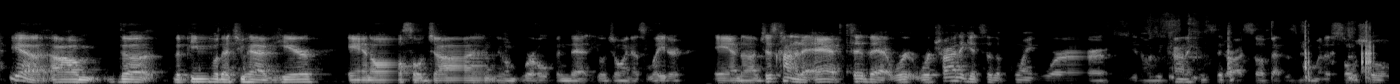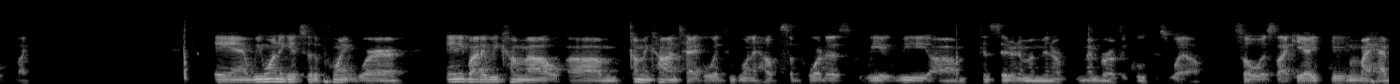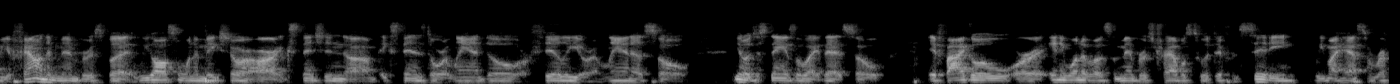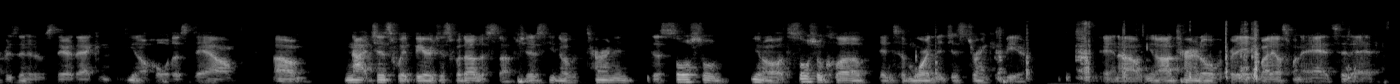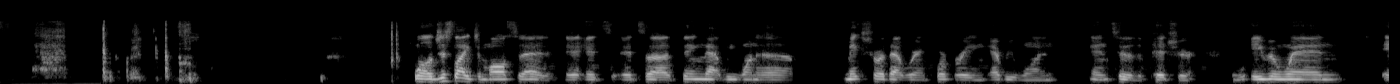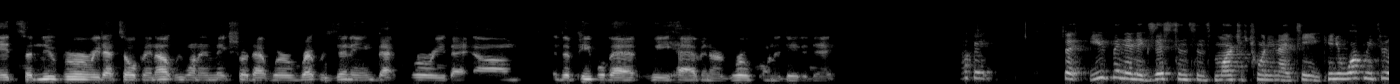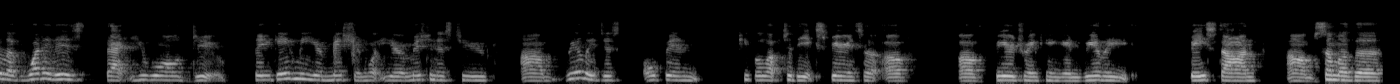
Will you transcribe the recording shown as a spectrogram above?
Yeah, um, the the people that you have here, and also John, you know, we're hoping that he'll join us later. And uh, just kind of to add to that, we're we're trying to get to the point where you know we kind of consider ourselves at this moment a social like, and we want to get to the point where anybody we come out um, come in contact with who want to help support us, we we um, consider them a member member of the group as well. So it's like, yeah, you might have your founding members, but we also want to make sure our extension um, extends to Orlando or Philly or Atlanta. So, you know, just things like that. So if I go or any one of us members travels to a different city, we might have some representatives there that can, you know, hold us down. Um, not just with beer, just with other stuff. Just you know, turning the social, you know, social club into more than just drinking beer. And I'll, you know, I'll turn it over anybody else want to add to that. Well, just like Jamal said, it, it's it's a thing that we want to make sure that we're incorporating everyone into the picture, even when it's a new brewery that's opening up. We want to make sure that we're representing that brewery that um, the people that we have in our group on a day to day. Okay. So you've been in existence since March of 2019. Can you walk me through like what it is that you all do? So you gave me your mission. What your mission is to um, really just open people up to the experience of, of, beer drinking and really based on um, some of the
